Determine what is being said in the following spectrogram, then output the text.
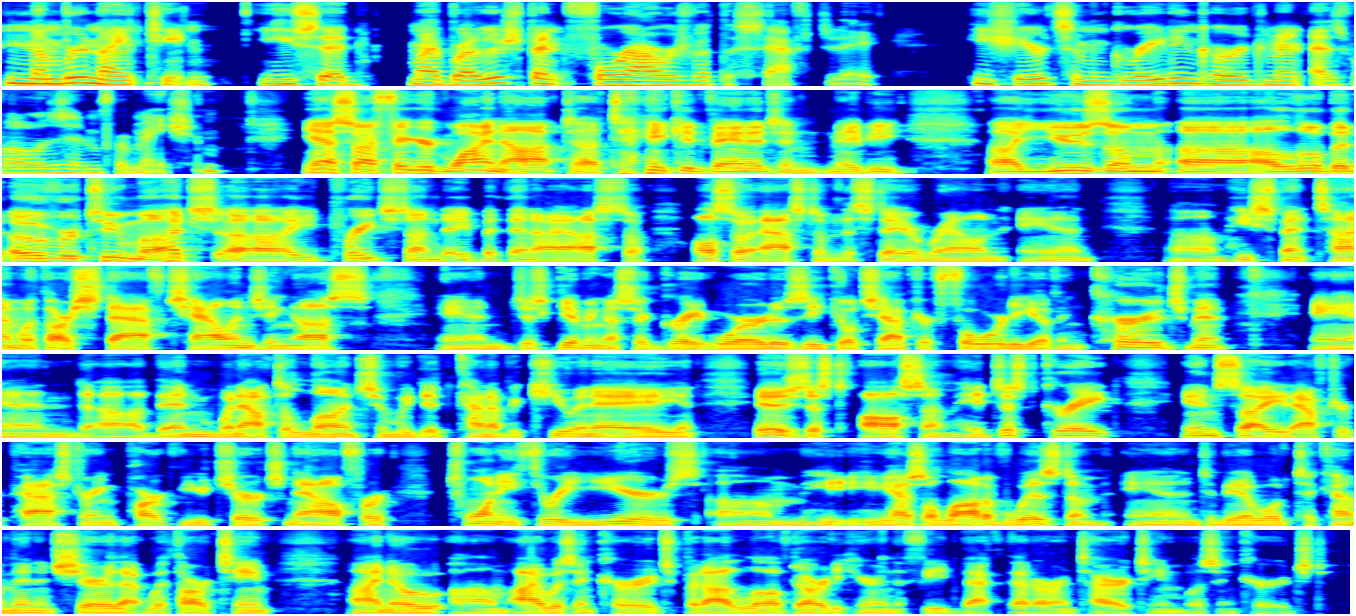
Number 19. You said my brother spent four hours with the staff today. He shared some great encouragement as well as information. Yeah, so I figured why not uh, take advantage and maybe uh, use them uh, a little bit over too much. Uh, he preached Sunday, but then I also also asked him to stay around, and um, he spent time with our staff, challenging us and just giving us a great word, Ezekiel chapter 40 of encouragement. And uh, then went out to lunch and we did kind of a Q&A and it was just awesome. It just great insight after pastoring Parkview Church now for 23 years. Um, he, he has a lot of wisdom and to be able to come in and share that with our team. I know um, I was encouraged, but I loved already hearing the feedback that our entire team was encouraged.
